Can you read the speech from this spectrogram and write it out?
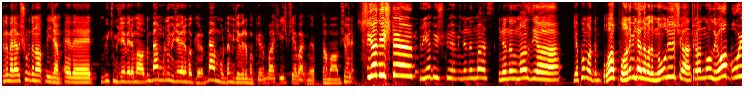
Şunu ben hemen şuradan atlayacağım. Evet. 3 mücevherimi aldım. Ben burada mücevhere bakıyorum. Ben burada mücevhere bakıyorum. Başka hiçbir şeye bakmıyorum. Tamam şöyle. Suya düştüm. Suya düştüm. İnanılmaz. İnanılmaz ya. Yapamadım. Oha puanı bile alamadım. Ne oluyor şu an? Şu an ne oluyor? Hop oy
